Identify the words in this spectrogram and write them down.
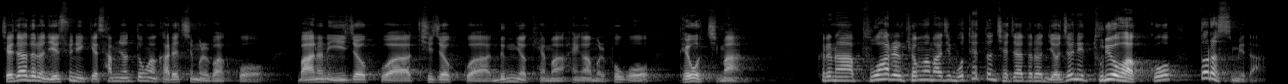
제자들은 예수님께 3년 동안 가르침을 받고 많은 이적과 기적과 능력 행함- 행함을 보고 배웠지만 그러나 부활을 경험하지 못했던 제자들은 여전히 두려웠고 떨었습니다.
